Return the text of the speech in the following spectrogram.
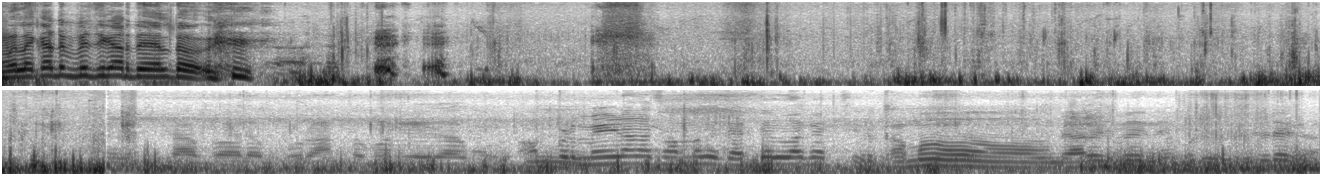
ములకట్ట పిచ్చి కడితే వెళ్తావు అప్పుడు మేడాల సమ్మగా గడ్డల దాకా ఇప్పుడు ఖమ్మం బ్యారేజ్ పోయింది ఇప్పుడు ఇక్కడే కదా.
